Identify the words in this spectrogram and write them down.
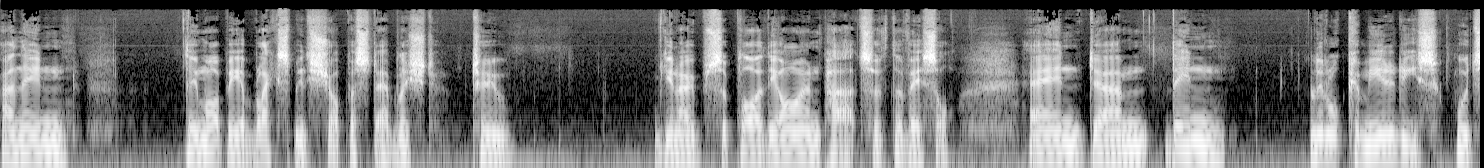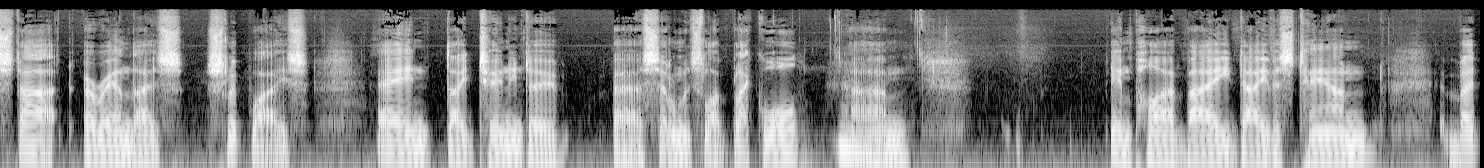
and then there might be a blacksmith shop established to you know, supply the iron parts of the vessel. And um, then little communities would start around those slipways and they'd turn into uh, settlements like Blackwall, mm. um, Empire Bay, Davistown. But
